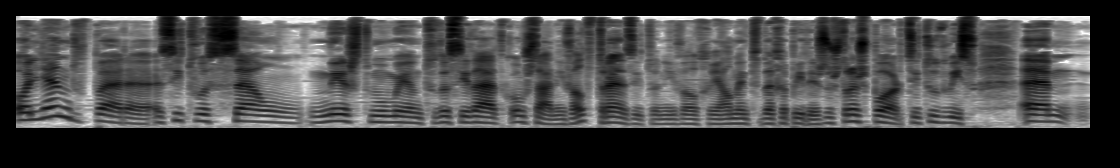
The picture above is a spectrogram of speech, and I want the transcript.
olhando para a situação neste momento da cidade, como está a nível de trânsito, a nível realmente da rapidez dos transportes e tudo isso. Um,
